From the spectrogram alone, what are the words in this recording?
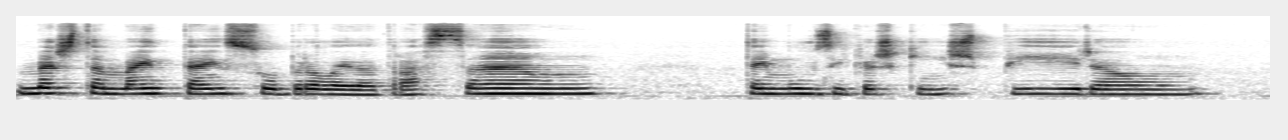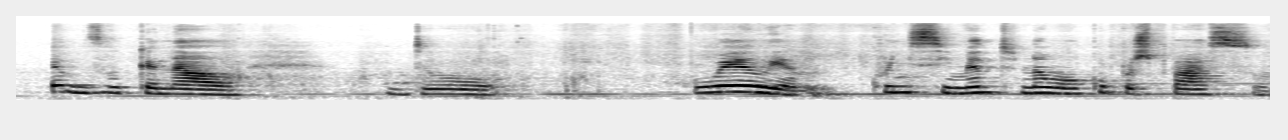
Mas também tem sobre a lei da atração, tem músicas que inspiram. Temos o canal do William, Conhecimento não ocupa espaço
